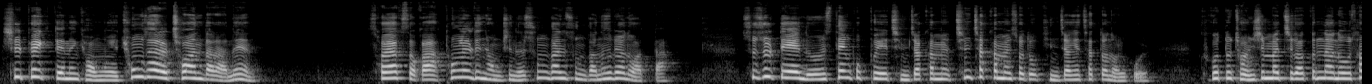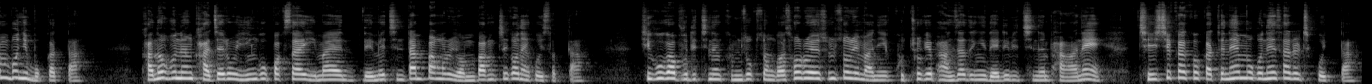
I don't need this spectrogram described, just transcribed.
실패되는 경우에 총살을 처한다라는 서약서가 통일된 정신을 순간순간 흐려놓았다. 수술대에 누운 스탠코프에 짐작하며, 침착하면서도 긴장에 찼던 얼굴. 그것도 전신 마취가 끝난 후 3분이 못 갔다. 간호부는 가재로 이인국 박사의 이마에 내맺힌 땀방울을 연방 찍어내고 있었다. 기구가 부딪히는 금속선과 서로의 숨소리만이 고촉의 반사 등이 내리비치는 방 안에 질식할 것 같은 해묵은 해사를 짓고 있다.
